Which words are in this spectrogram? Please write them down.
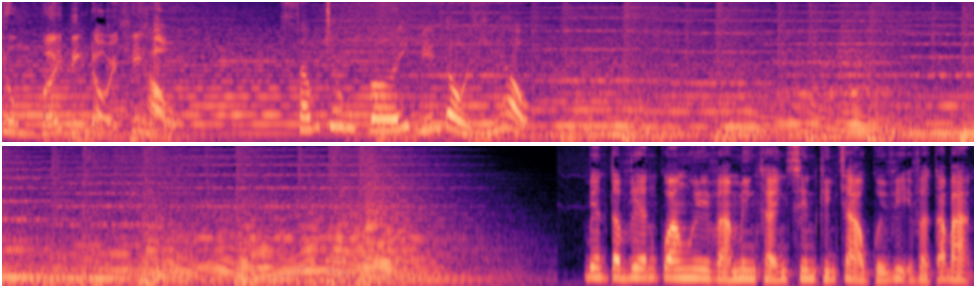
chung với biến đổi khí hậu. Sống chung với biến đổi khí hậu. Biên tập viên Quang Huy và Minh Khánh xin kính chào quý vị và các bạn.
